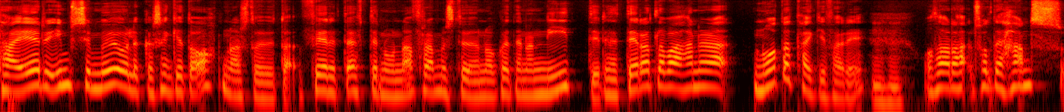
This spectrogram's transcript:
það eru ymsi möguleika sem geta opnast og þetta fer þetta eftir núna framistöðun og hvernig hann nýtir. Þetta er allavega, hann er að nota tækifæri mm -hmm. og þá er svolítið hans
